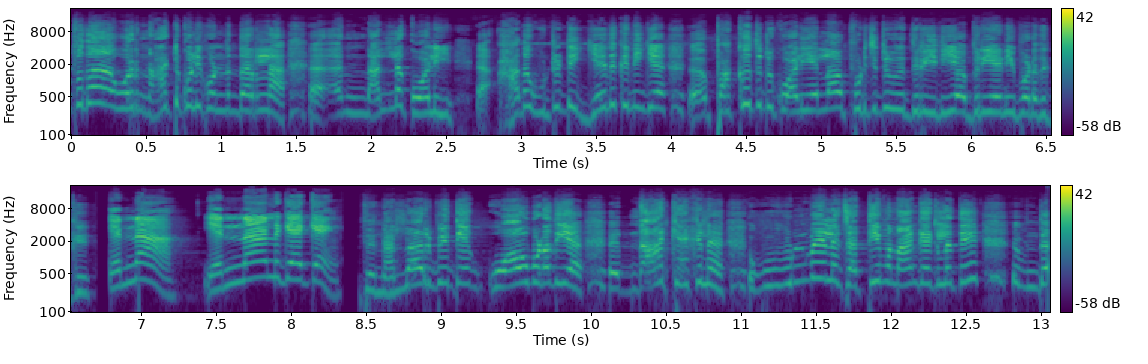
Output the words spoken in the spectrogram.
சித்தப்பு தான் ஒரு நாட்டுக்கோழி கொண்டு வந்தார்ல நல்ல கோழி. அதை விட்டுட்டு எதுக்கு நீங்க அஹ், பக்கத்து வீட்டு கோழி எல்லாம் பிடிச்சிட்டு தெரியுதியா பிரியாணி போடுறதுக்கு? என்ன? என்னன்னு கேக்கேன். இது நல்லா இருப்பே கோவப்படாதீங்க. நான் கேட்கல உண்மையில சத்தியமா நான் கேட்கலதே இந்த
